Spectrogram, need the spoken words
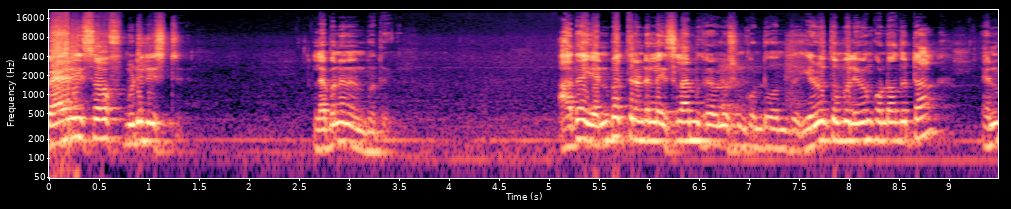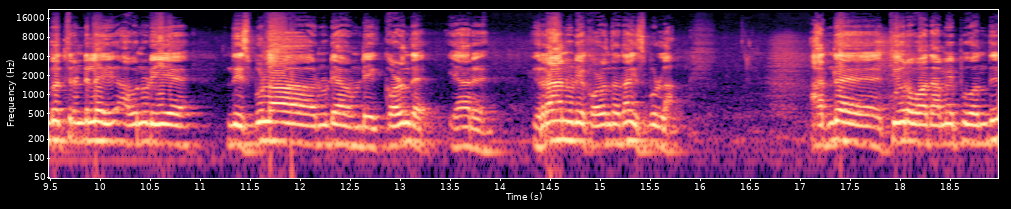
Paris of Middle East Lebanon என்பது. அதை எண்பத்தி ரெண்டில் இஸ்லாமிக் ரெவல்யூஷன் கொண்டு வந்து எழுபத்தொம்பது இவன் கொண்டு வந்துட்டான். எண்பத்தி ரெண்டில் அவனுடைய இந்த இஸ்புல்லானுடைய அவனுடைய குழந்தை யார்? ஈரானுடைய குழந்தை தான் இஸ்புல்லா அந்த தீவிரவாத அமைப்பு வந்து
